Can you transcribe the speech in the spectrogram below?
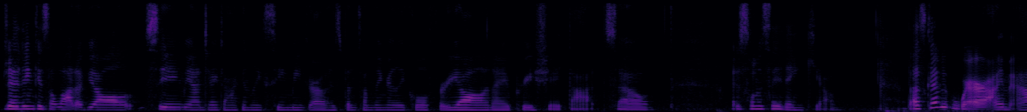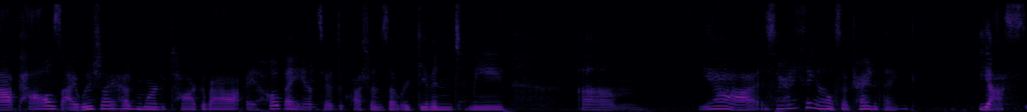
which I think is a lot of y'all seeing me on TikTok and like seeing me grow has been something really cool for y'all and I appreciate that. So I just want to say thank you. that's kind of where I'm at, pals. I wish I had more to talk about. I hope I answered the questions that were given to me. Um, yeah, is there anything else? I'm trying to think. Yes,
